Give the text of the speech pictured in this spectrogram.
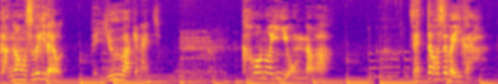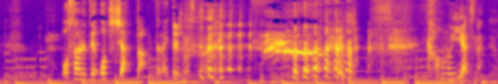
ガンガン押すべきだよって言うわけないでしょ。顔のいい女は絶対押せばいいから。押されて落ちちゃった。みたいな言ったりしますからね。顔のいいやつなんだよ。っ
